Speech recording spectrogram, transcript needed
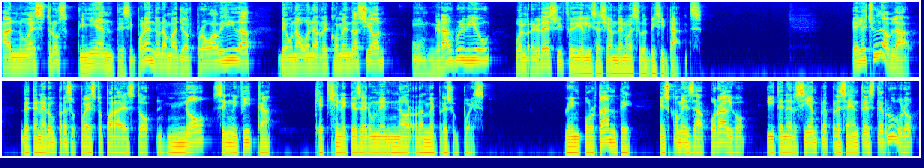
a nuestros clientes y por ende una mayor probabilidad de una buena recomendación, un gran review o el regreso y fidelización de nuestros visitantes. El hecho de hablar de tener un presupuesto para esto no significa que tiene que ser un enorme presupuesto. Lo importante es comenzar por algo y tener siempre presente este rubro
